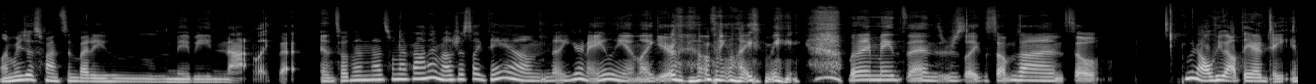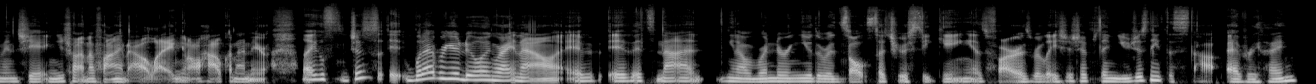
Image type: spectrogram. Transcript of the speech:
let me just find somebody who's maybe not like that and so then that's when I found him. I was just like, damn, you're an alien. Like, you're nothing like me. But it made sense. It Just like sometimes, so, you know, if you out there dating and shit and you're trying to find out, like, you know, how can I narrow, like, just eh, whatever you're doing right now, if, if it's not, you know, rendering you the results that you're seeking as far as relationships, then you just need to stop everything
